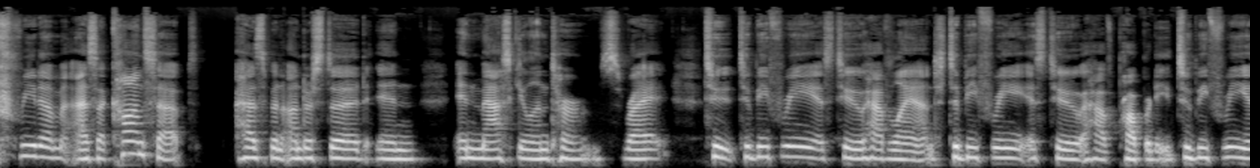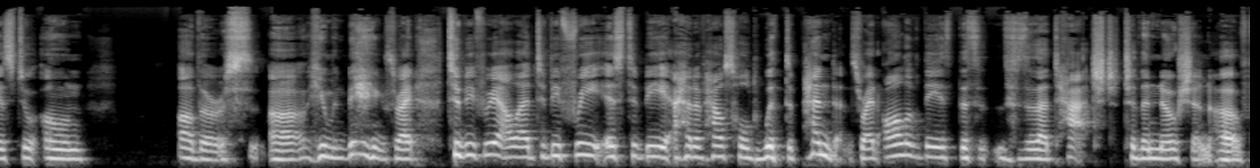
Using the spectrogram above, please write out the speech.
freedom as a concept has been understood in in masculine terms, right? To to be free is to have land. To be free is to have property. To be free is to own others, uh, human beings, right? To be free, I'll add, to be free is to be a head of household with dependents, right? All of these, this, this is attached to the notion of,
